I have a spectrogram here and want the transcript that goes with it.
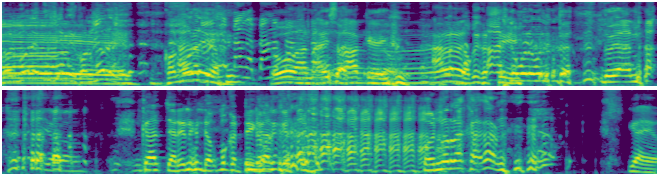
Kon boleh ku sini, kon boleh. Kon boleh. Oh, anak iso akeh iku. Ndoknya Ah, gede. aku boleh-boleh duwe anak. Iya. Kan jarine ndokmu gede kan. Honor agak Kang. Enggak ya.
